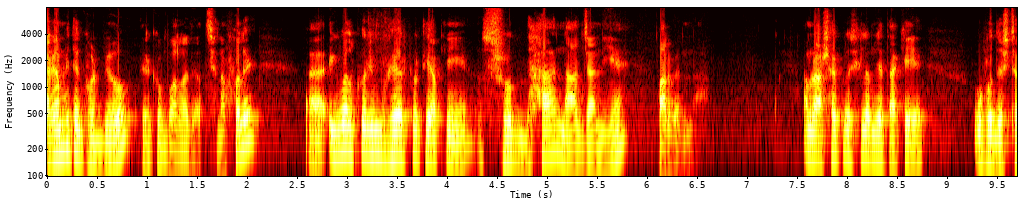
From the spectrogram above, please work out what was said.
আগামীতে ঘটবেও এরকম বলা যাচ্ছে না। ফলে ইকবাল করিম ভুঁইয়ার প্রতি আপনি শ্রদ্ধা না জানিয়ে পারবেন না। আমরা আশা করেছিলাম যে তাকে উপদেষ্টা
